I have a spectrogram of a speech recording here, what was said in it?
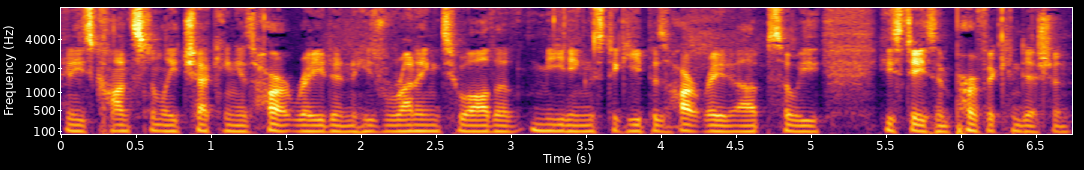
and he's constantly checking his heart rate, and he's running to all the meetings to keep his heart rate up, so he he stays in perfect condition.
